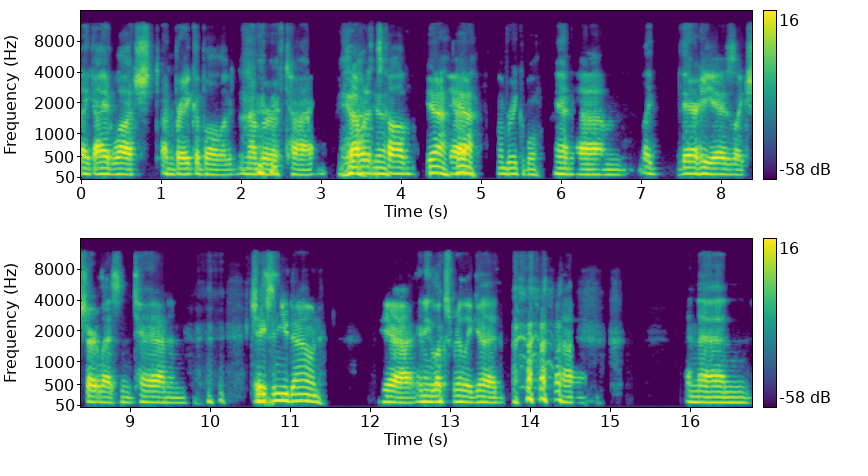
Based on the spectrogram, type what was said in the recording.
like I had watched Unbreakable a number of times. Is that what it's yeah. called? Yeah, Yeah. yeah. Unbreakable. and um like there he is like shirtless and tan and Chasing you down. yeah and he looks really good uh, and then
